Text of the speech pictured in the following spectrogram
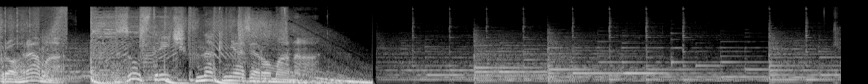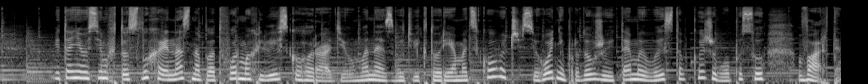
Програма Зустріч на князя Романа. Вітання усім, хто слухає нас на платформах Львівського радіо. Мене звуть Вікторія Мацькович. Сьогодні продовжую теми виставки живопису Варте.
